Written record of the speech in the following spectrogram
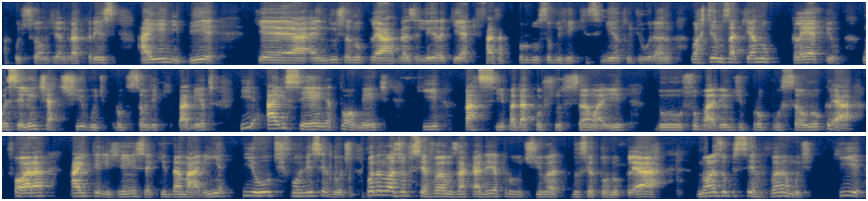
a construção de Angra 3, a INB, que é a indústria nuclear brasileira, que é a que faz a produção do enriquecimento de urânio. Nós temos aqui a Nuclep, um excelente ativo de produção de equipamentos, e a ICN, atualmente, que participa da construção aí do submarino de propulsão nuclear, fora a inteligência aqui da Marinha e outros fornecedores. Quando nós observamos a cadeia produtiva do setor nuclear, nós observamos que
